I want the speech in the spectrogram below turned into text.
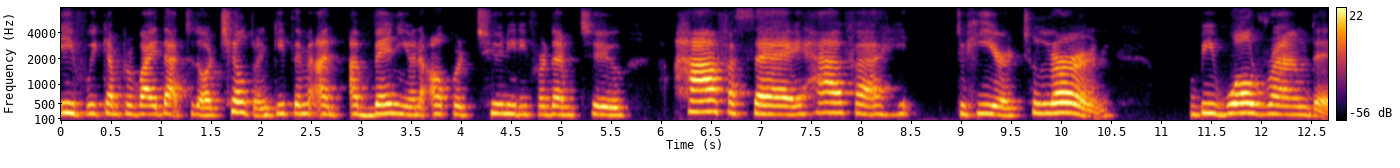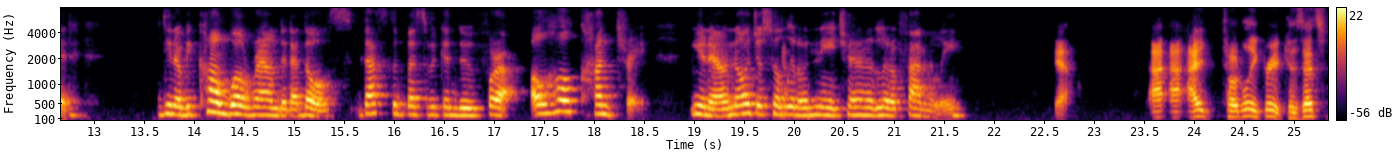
if we can provide that to our children give them an, a venue an opportunity for them to have a say have a to hear to learn be well-rounded you know become well-rounded adults that's the best we can do for a whole country you know not just a Yeah. little niche and a little family I, I, I totally agree because that's,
